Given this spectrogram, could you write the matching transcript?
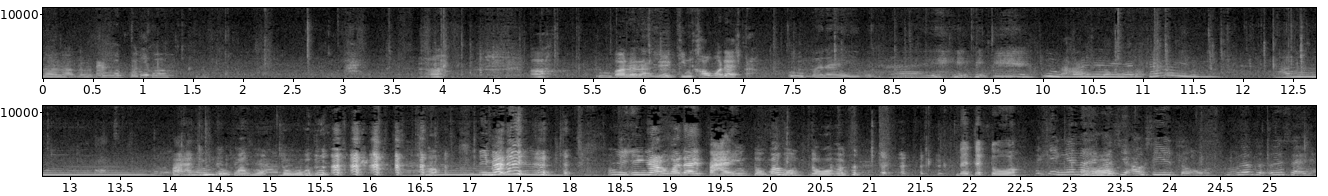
รอรอรอตังก็ปวดคออ๋อว่าอะไรล่ะเดี๋ยวกินเขาวมาได้อุ้มมาได้มันไข้อุ้มมาได้มันไข้ป่ากินตัวว่าหกตัวนี่ไหมนี่กินข้าวว่าได้ป่ากินตัวว่าหกตัวได้จักตัวกินยังไงว่าสิเอาซีโตแล้วก็เอ้ยใส่ให้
